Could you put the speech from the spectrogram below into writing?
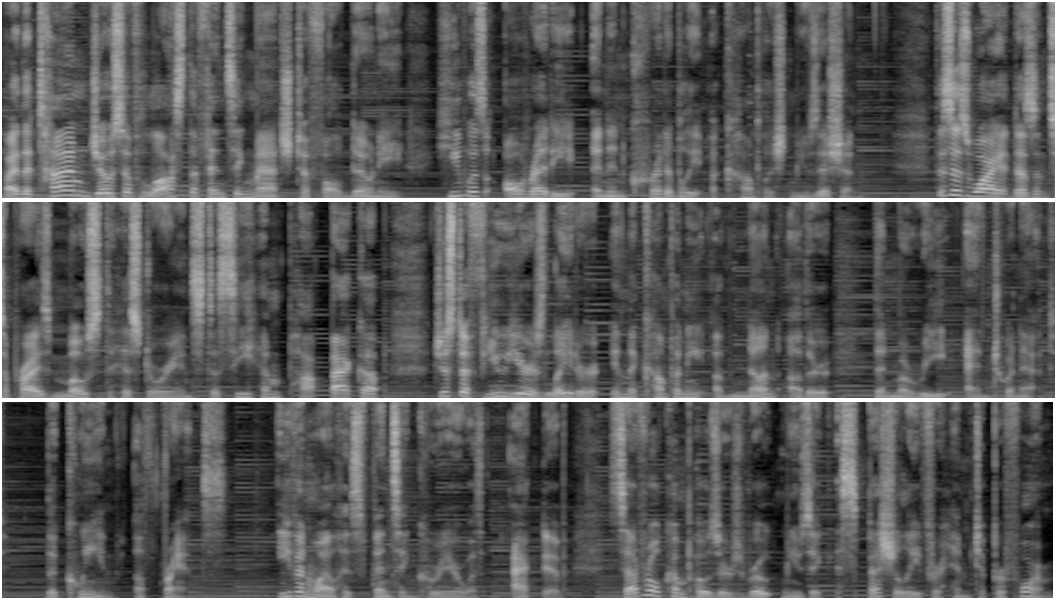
By the time Joseph lost the fencing match to Faldoni, he was already an incredibly accomplished musician. This is why it doesn't surprise most historians to see him pop back up just a few years later in the company of none other than Marie Antoinette. the Queen of France. Even while his fencing career was active, several composers wrote music especially for him to perform.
